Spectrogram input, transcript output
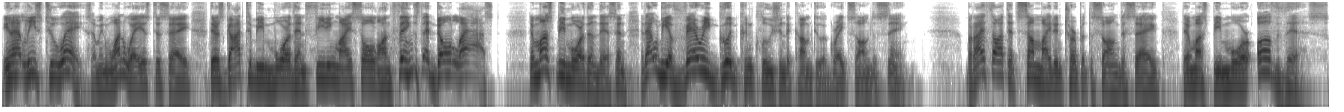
in at least two ways. I mean, one way is to say there's got to be more than feeding my soul on things that don't last. There must be more than this, and that would be a very good conclusion to come to, a great song to sing. But I thought that some might interpret the song to say, there must be more of this.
